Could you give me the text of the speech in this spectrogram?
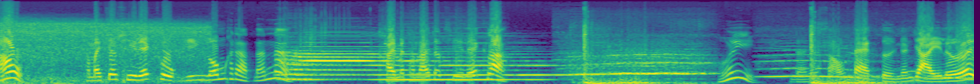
เอ้า ทำไมเจ้าทีเล็กถูกยิงล้มขนาดนั้นน่ะ ใครมาทำร้ายเจ้าทีเล็กล่ะ เฮ้ยไดโนเสาร์แตกตื่นกันใหญ่เลย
